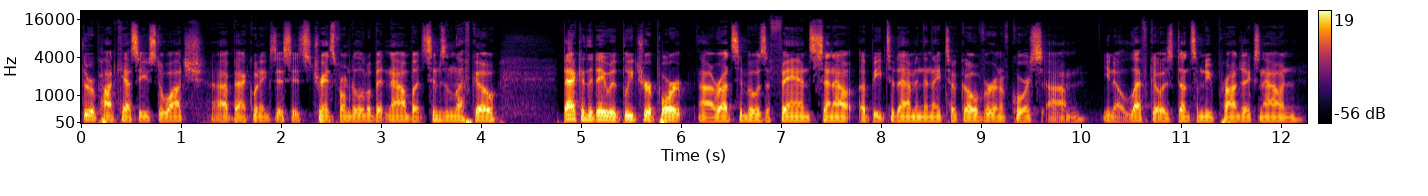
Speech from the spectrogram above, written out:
through a podcast I used to watch uh, back when it existed. It's transformed a little bit now, but Simms and Lefkoe back in the day with Bleacher Report, uh, Rod Simba was a fan, sent out a beat to them, and then they took over. And of course, um, you know, Lefkoe has done some new projects now, and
